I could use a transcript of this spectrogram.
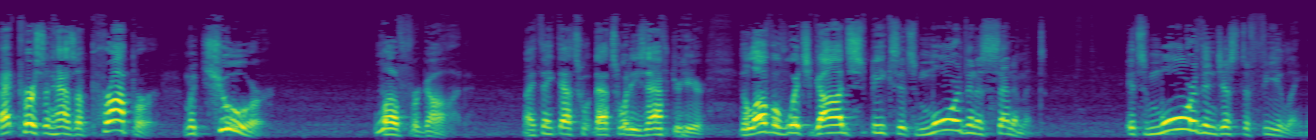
That person has a proper, mature love for God. I think that's what, that's what he's after here. The love of which God speaks, it's more than a sentiment. It's more than just a feeling.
